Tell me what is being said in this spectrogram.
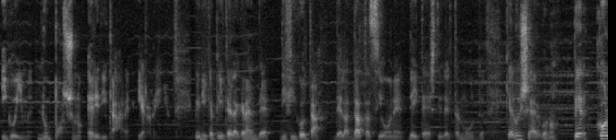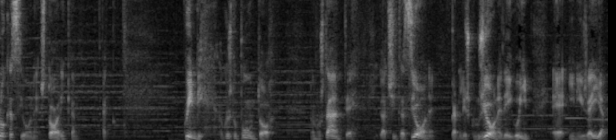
i Goim non possono ereditare il regno. Quindi capite la grande difficoltà della datazione dei testi del Talmud, che a noi servono per collocazione storica. Ecco. Quindi a questo punto nonostante la citazione per l'esclusione dei Goim è in Isaia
